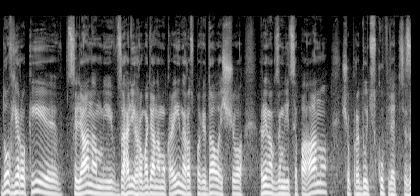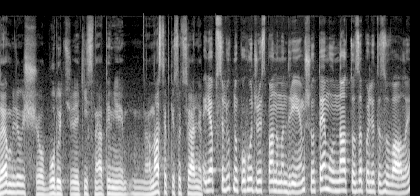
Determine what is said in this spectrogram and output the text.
Довгі роки селянам і взагалі громадянам України розповідали, що ринок землі це погано, що прийдуть, скуплять землю, що будуть якісь негативні наслідки соціальні. Я абсолютно погоджуюсь з паном Андрієм, що тему надто заполітизували.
